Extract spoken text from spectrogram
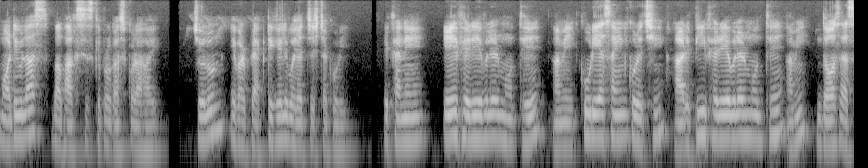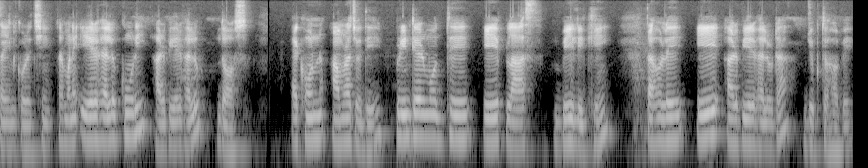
মডিউলাস বা ভাগসেসকে প্রকাশ করা হয়। চলুন এবার প্র্যাকটিক্যালি বোঝার চেষ্টা করি। এখানে এ ভেরিয়েবলের মধ্যে আমি কুড়ি অ্যাসাইন করেছি আর বি ভেরিয়েবলের মধ্যে আমি দশ অ্যাসাইন করেছি। তার মানে এর ভ্যালু কুড়ি আর বি এর ভ্যালু দশ। এখন আমরা যদি প্রিন্টের মধ্যে এ প্লাস বি লিখি, তাহলে এ আর বি এর ভ্যালুটা যুক্ত হবে।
